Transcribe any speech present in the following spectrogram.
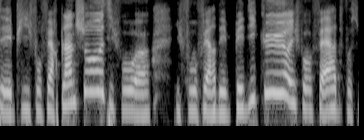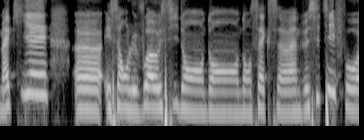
Et puis il faut faire plein de choses. Il faut euh, il faut faire des pédicures. Il faut faire faut se maquiller. Euh, et ça on le voit aussi dans dans, dans Sex and the City. Il faut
